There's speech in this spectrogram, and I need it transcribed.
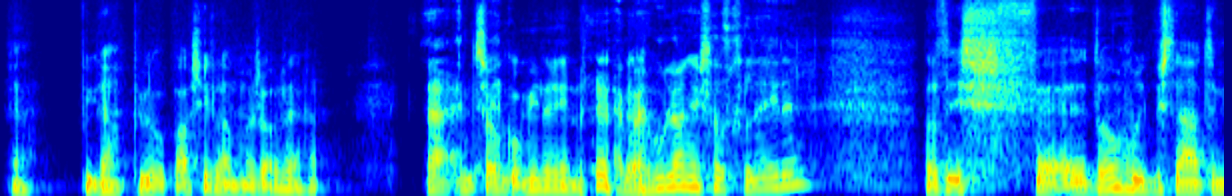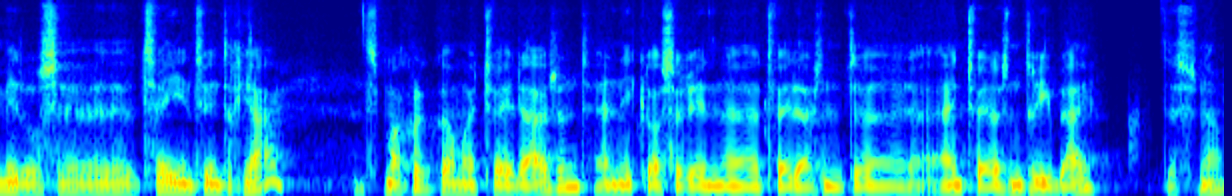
ja, pu ja, pure passie, laat maar zo zeggen. Ja, en, zo kom je erin. En, maar hoe lang is dat geleden? Dat is, de Droomfabriek bestaat inmiddels uh, eh, 22 jaar. Het is makkelijk, ik kwam uit 2000 en ik was er in uh, 2000, eind 2003 bij. Dus nou,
